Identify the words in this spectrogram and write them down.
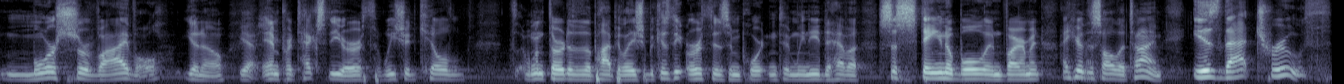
more survival, you know, Yes. and protects the earth. We should kill one third of the population because the earth is important and we need to have a sustainable environment. I hear this all the time. Is that truth?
